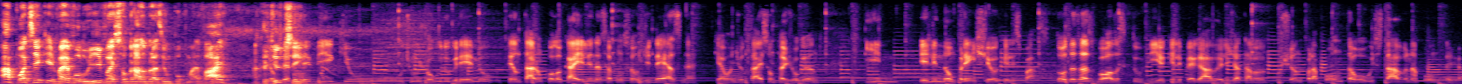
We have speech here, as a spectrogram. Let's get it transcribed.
Ah, pode ser que ele vai evoluir, vai sobrar no Brasil um pouco mais. Vai. Acredito eu que sim. percebi que o último jogo do Grêmio tentaram colocar ele nessa função de 10, né? Que é onde o Tyson tá jogando. E ele não preencheu aquele espaço. Todas as bolas que tu via que ele pegava, ele já tava puxando pra ponta ou estava na ponta já.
